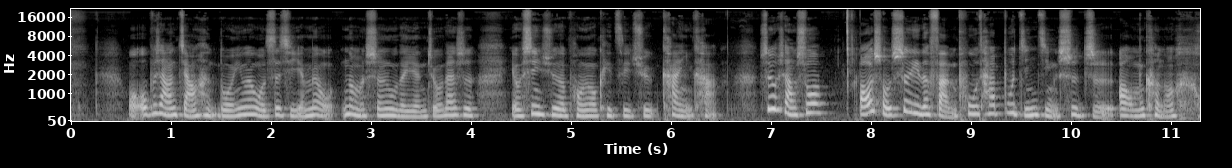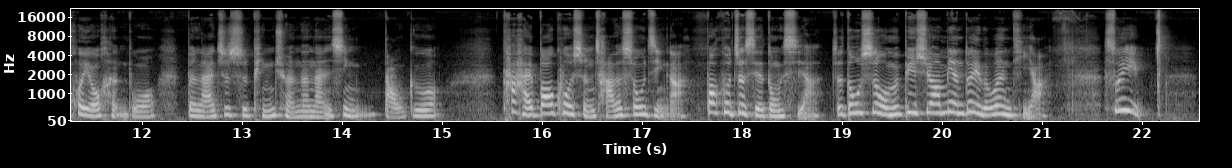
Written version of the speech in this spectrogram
我我不想讲很多，因为我自己也没有那么深入的研究，但是有兴趣的朋友可以自己去看一看。所以我想说，保守势力的反扑，它不仅仅是指啊，我们可能会有很多本来支持平权的男性倒戈，它还包括审查的收紧啊，包括这些东西啊，这都是我们必须要面对的问题啊。所以，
